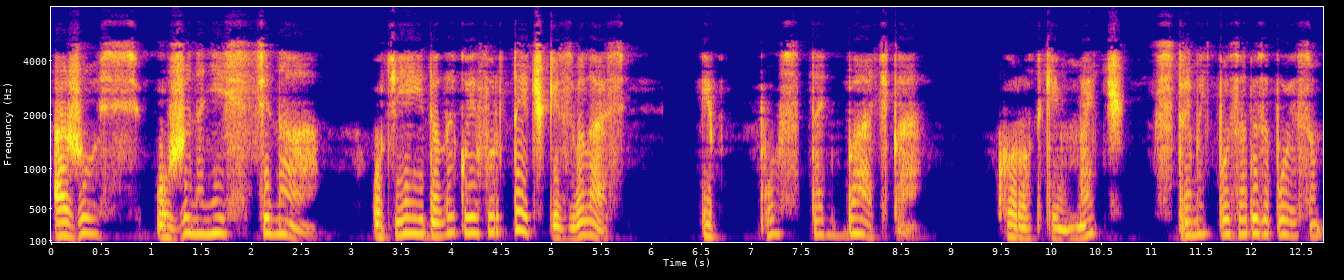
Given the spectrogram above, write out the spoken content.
Аж ось уже на ній стіна у тієї далекої фортечки звелась, і постать батька, короткий меч стримить позаду за поясом.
